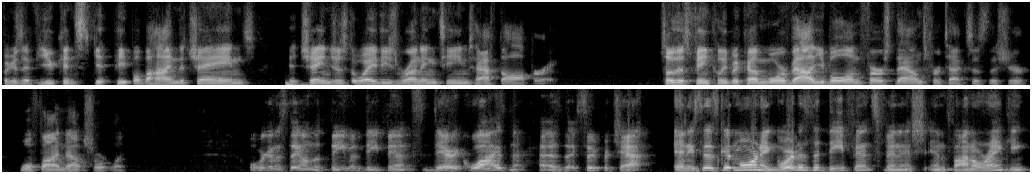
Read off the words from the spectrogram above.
Because if you can skip people behind the chains, it changes the way these running teams have to operate. So does Finkley become more valuable on first downs for Texas this year? We'll find out shortly. Well, we're going to stay on the theme of defense. Derek Weisner has a super chat. And he says, Good morning. Where does the defense finish in final rankings?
